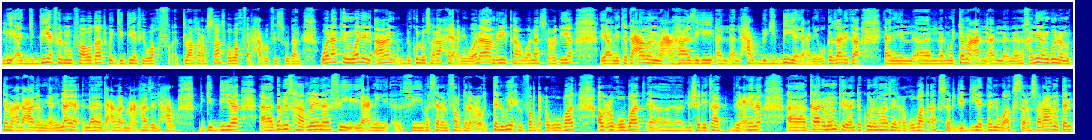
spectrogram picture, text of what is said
للجدية في المفاوضات والجدية في وقف إطلاق الرصاص ووقف الحرب في السودان. ولكن وللآن بكل صراحة يعني ولا أمريكا ولا السعودية يعني تتعامل مع هذه الحرب بجدية يعني. وكذلك يعني المجتمع خلينا نقول المجتمع العالمي يعني لا لا يتعامل مع هذه الحرب بجدية. ده بيظهر لنا في يعني في مثلا فرض التلويح بفرض عقوبات أو عقوبات لشركات بعينها كان ممكن أن تكون هذه العقوبات أكثر جدية وأكثر صرامة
